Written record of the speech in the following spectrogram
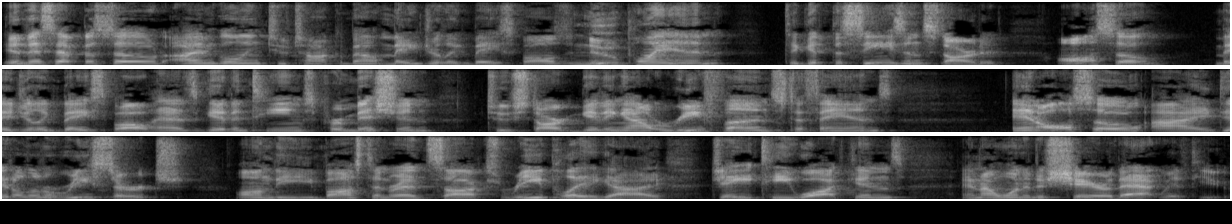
In this episode, I'm going to talk about Major League Baseball's new plan to get the season started. Also, Major League Baseball has given teams permission to start giving out refunds to fans. And also, I did a little research on the Boston Red Sox replay guy, JT Watkins, and I wanted to share that with you.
